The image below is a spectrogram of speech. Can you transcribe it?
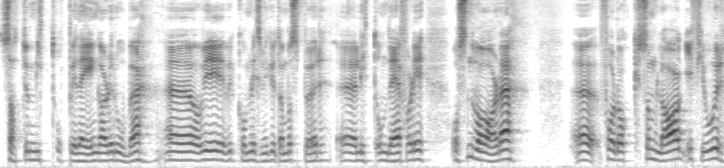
satt jo midt oppi det i en garderobe. Eh, og vi, vi kom liksom ikke uten å spørre litt om det. fordi åssen var det for dere som lag i fjor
